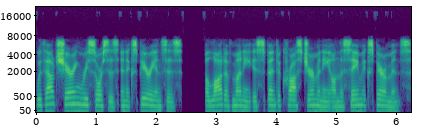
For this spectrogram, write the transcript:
Without sharing resources and experiences, a lot of money is spent across Germany on the same experiments.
